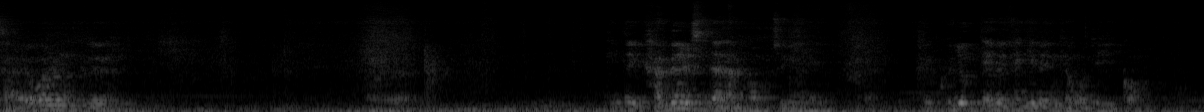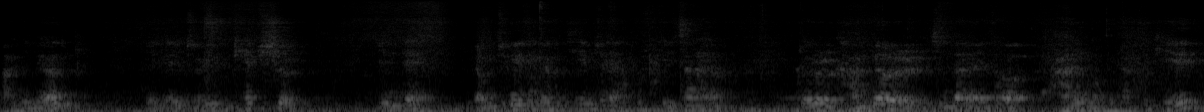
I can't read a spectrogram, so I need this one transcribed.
자, 요거는 그 어, 굉장히 감별 진단한 법 중에 그 근육 때문에 생기는 경우도 있고 아니면 이게 조인트 캡슐인데 염증이 생겨서 TMJ에 아플 수도 있잖아요. 그거를 감별 진단해서 아는 겁니다. 특히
